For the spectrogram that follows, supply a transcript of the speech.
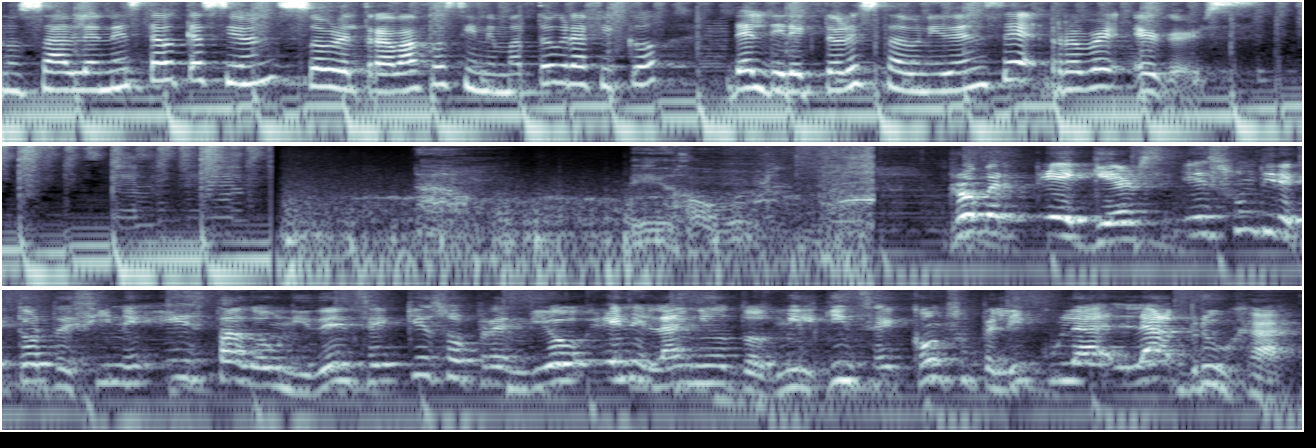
nos habla en esta ocasión sobre el trabajo cinematográfico del director estadounidense Robert Eggers. Robert Eggers es un director de cine estadounidense que sorprendió en el año 2015 con su película La Bruja.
